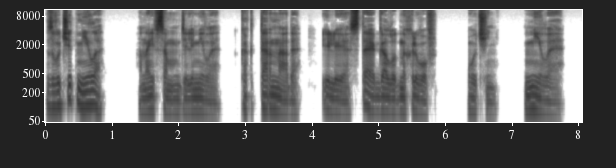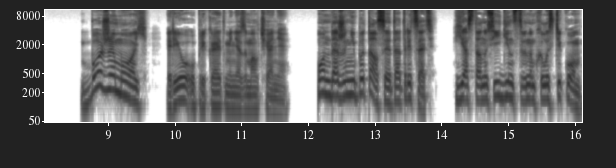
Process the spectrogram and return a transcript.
«Звучит мило». Она и в самом деле милая, как торнадо или стая голодных львов. Очень милая. «Боже мой!» — Рио упрекает меня за молчание. «Он даже не пытался это отрицать. Я останусь единственным холостяком.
